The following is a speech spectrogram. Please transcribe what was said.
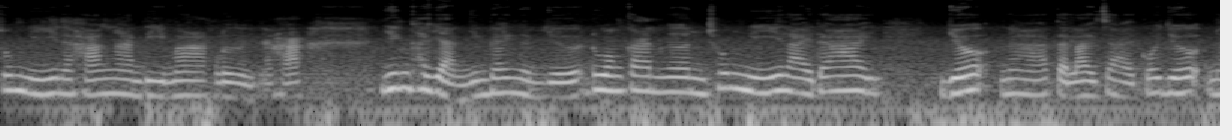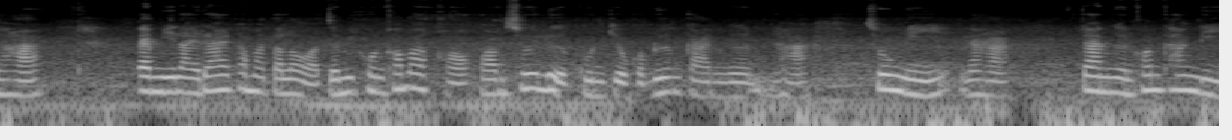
ช่วงนี้นะคะ งานดีมากเลยนะคะ ยิ่งขยันยิ่งได้เงินเยอะ ดวงการเงินช่วงนี้รายได้เยอะนะคะแต่รายจ่ายก็เยอะนะคะ แต่มีรายได้เข้ามาตลอด จะมีคนเข้ามาขอความช่วยเหลือคุณเกี่ยวกับเรื่องการเงินนะคะ ช่วงนี้นะคะ การเงินค่อนข้างดี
